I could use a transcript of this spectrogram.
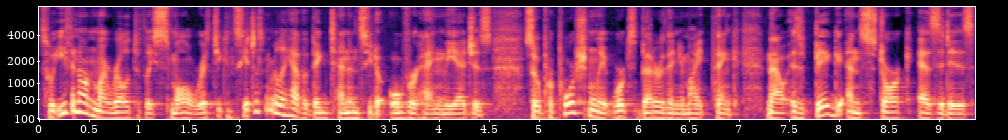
So even on my relatively small wrist, you can see it doesn't really have a big tendency to overhang the edges. So proportionally, it works better than you might think. Now, as big and stark as it is,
